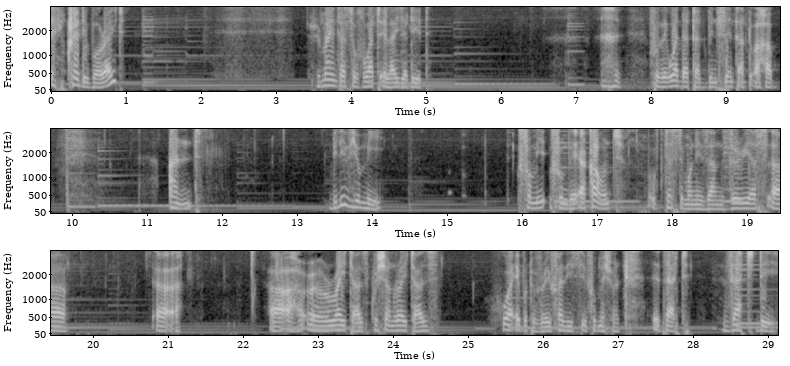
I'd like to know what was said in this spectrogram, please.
Incredible, right? Reminds us of what Elijah did for the word that had been sent unto Ahab. And believe you me, from from the account of testimonies and various uh, uh, uh, writers, Christian writers, who are able to verify this information, that that day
